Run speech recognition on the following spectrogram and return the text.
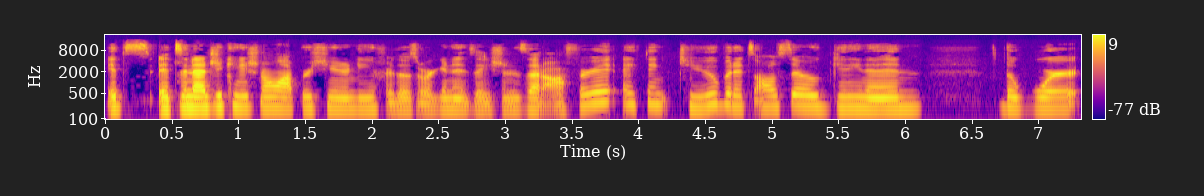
it's it's an educational opportunity for those organizations that offer it i think too but it's also getting in the work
